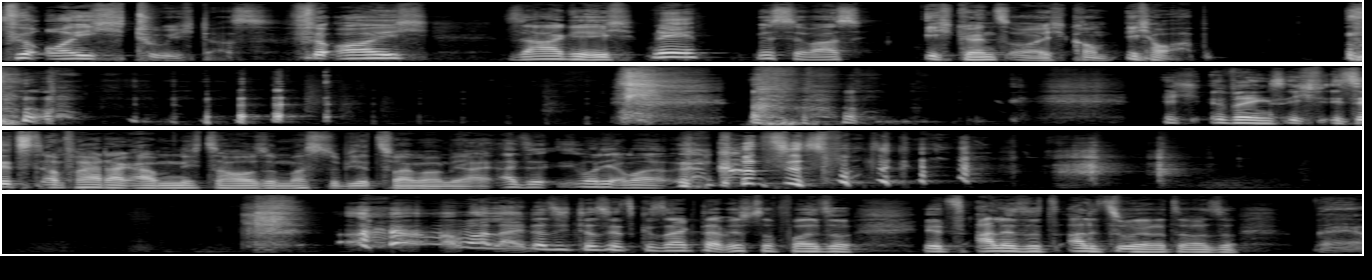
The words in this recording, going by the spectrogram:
Für euch tue ich das. Für euch sage ich, nee, wisst ihr was? Ich gönn's euch. Komm, ich hau ab. Ich übrigens, ich, sitze am Freitagabend nicht zu Hause und masturbiere zweimal im Jahr. Also wollte ich auch mal kurz das Foto. Aber allein, dass ich das jetzt gesagt habe, ist so voll so, jetzt alle, so, alle Zuhörer zu so, naja,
